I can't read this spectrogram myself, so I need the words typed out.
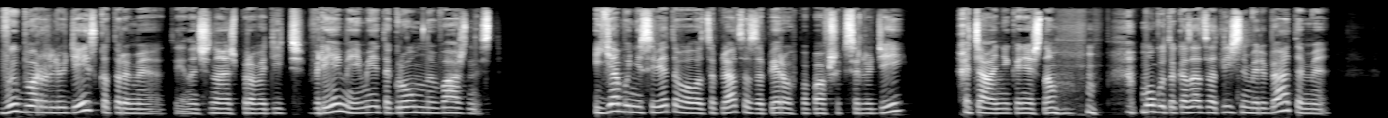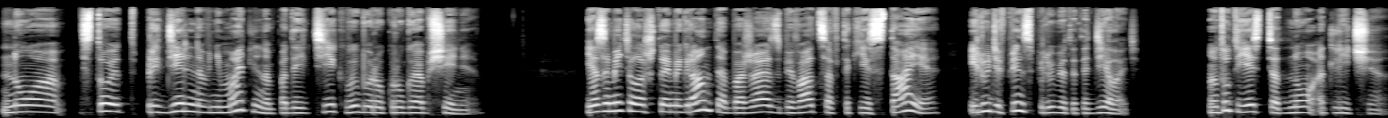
Выбор людей, с которыми ты начинаешь проводить время, имеет огромную важность. И я бы не советовала цепляться за первых попавшихся людей, хотя они, конечно, могут оказаться отличными ребятами, но стоит предельно внимательно подойти к выбору круга общения. Я заметила, что эмигранты обожают сбиваться в такие стаи, и люди, в принципе, любят это делать. Но тут есть одно отличие.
